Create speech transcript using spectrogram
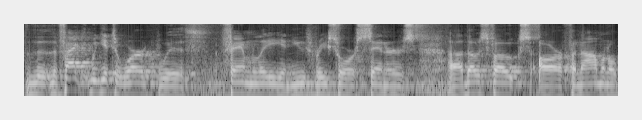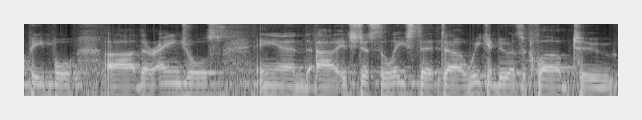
The, the fact that we get to work with family and youth resource centers, uh, those folks are phenomenal people. Uh, they're angels, and uh, it's just the least that uh, we can do as a club to,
